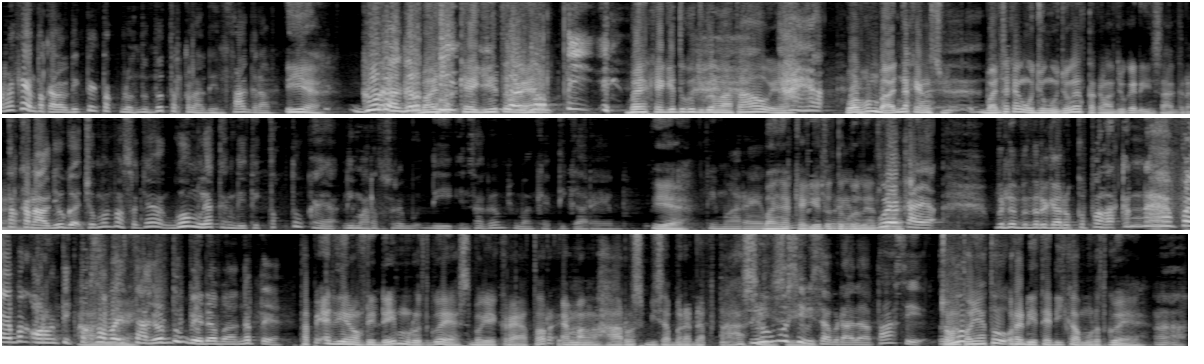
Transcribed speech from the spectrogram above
mereka yang terkenal di TikTok belum tentu terkenal di Instagram Iya, gua nggak ngerti Banyak kayak gitu, Nggak men. ngerti banyak kayak gitu gue juga nggak tahu ya. Kayak- Walaupun banyak yang banyak yang ujung-ujungnya terkenal juga di Instagram. terkenal juga cuman maksudnya gua ngeliat yang di TikTok tuh kayak 500 ribu di Instagram cuma kayak tiga ribu Iya. lima ribu Banyak kayak gitu tuh gua liat-liat. gue kayak bener-bener garuk kepala kenapa emang orang TikTok sama Aneh. Instagram tuh beda banget ya Tapi at the end of the day menurut gue ya sebagai kreator emang harus bisa beradaptasi lu sih. mesti bisa beradaptasi Lu- Contohnya tuh Raditya Dika menurut gue ya. Heeh.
